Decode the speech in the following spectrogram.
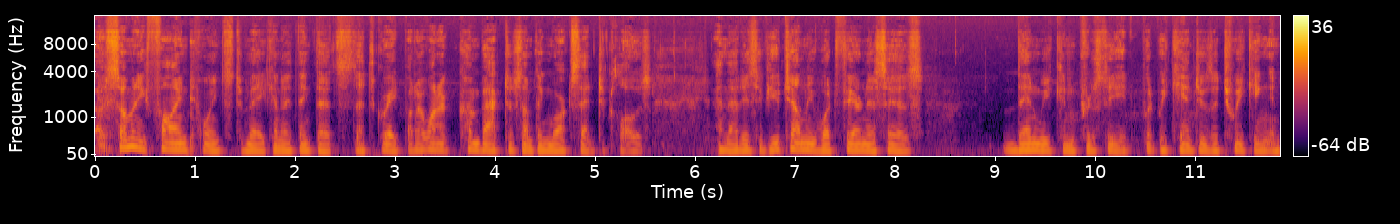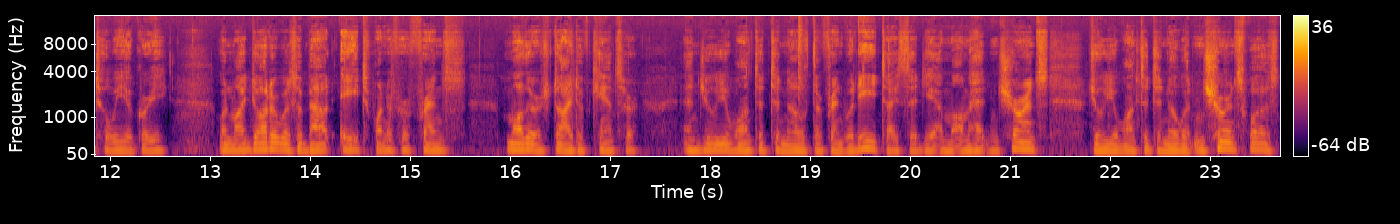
uh, so many fine points to make, and I think that's that's great. But I want to come back to something Mark said to close, and that is, if you tell me what fairness is, then we can proceed. But we can't do the tweaking until we agree. When my daughter was about eight, one of her friends' mothers died of cancer. And Julia wanted to know if the friend would eat. I said, Yeah, mom had insurance. Julia wanted to know what insurance was.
